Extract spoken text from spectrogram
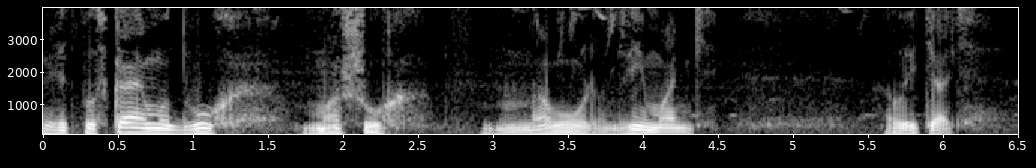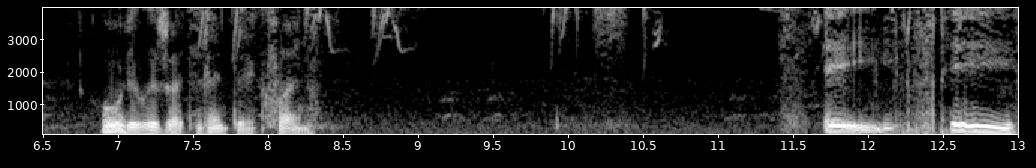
Відпускаємо двох машух на волю. Дві маньки. Летять. Ой, лежать, гляньте, як файно. Ей, ей.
